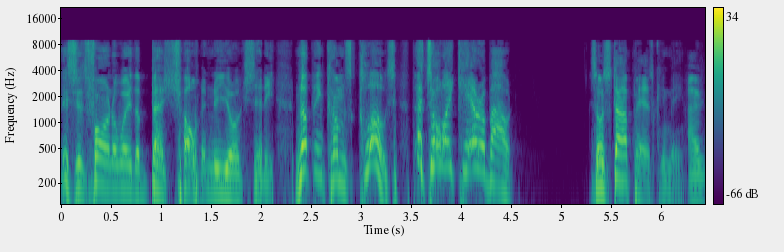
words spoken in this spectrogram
This is far and away the best show in New York City. Nothing comes close. That's all I care about. So stop asking me. I,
